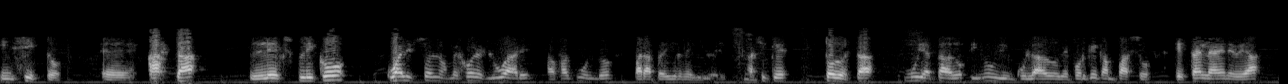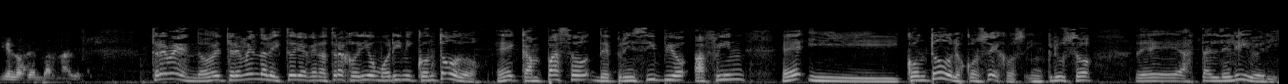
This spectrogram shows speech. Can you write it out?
insisto, eh, hasta le explicó cuáles son los mejores lugares a Facundo para pedir delivery. Así que todo está muy atado y muy vinculado de por qué Campaso está en la NBA y en los Denver Nuggets. Tremendo, eh, tremenda la historia que nos trajo Diego Morini con todo, eh, Campazo de principio a fin eh, y con todos los consejos, incluso de hasta el delivery,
